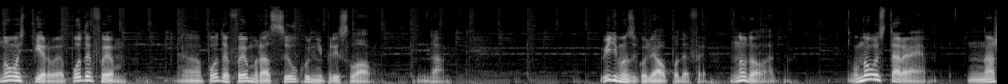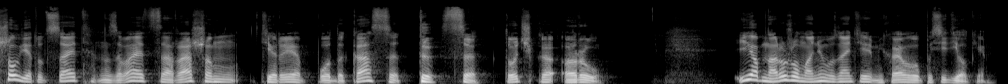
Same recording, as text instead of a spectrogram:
Новость первая. Под FM. Э, под FM рассылку не прислал. Да. Видимо, загулял под FM. Ну да ладно. Новость вторая. Нашел я тут сайт, называется russian-podcast.ts.ru и обнаружил на нем, вы знаете, Михайловы посиделки –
